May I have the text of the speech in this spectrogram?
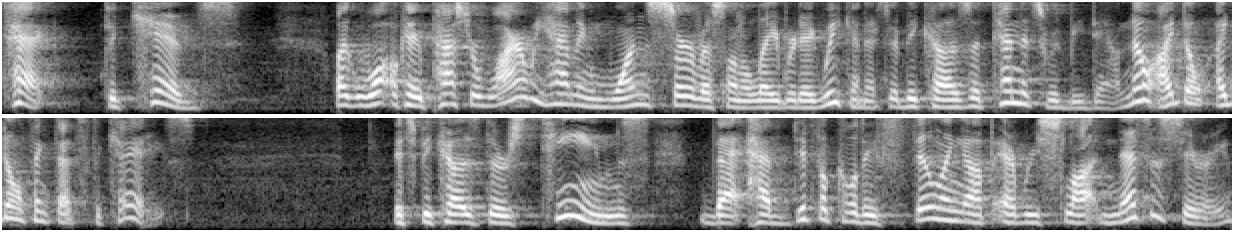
tech to kids, like, okay, Pastor, why are we having one service on a Labor Day weekend? I said, because attendance would be down. No, I don't, I don't think that's the case. It's because there's teams that have difficulty filling up every slot necessary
